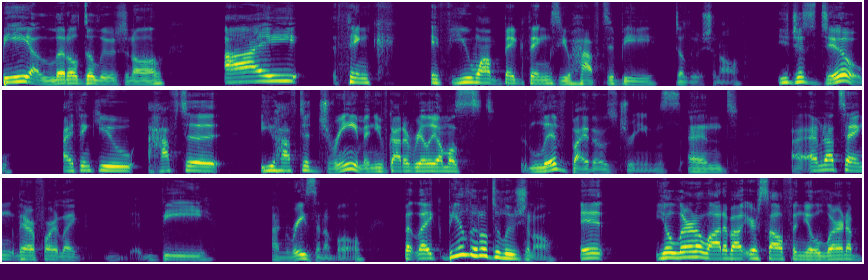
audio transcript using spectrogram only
be a little delusional. I think if you want big things, you have to be delusional. You just do. I think you have to you have to dream and you've got to really almost live by those dreams. And I'm not saying therefore like be unreasonable, but like be a little delusional. It you'll learn a lot about yourself and you'll learn a,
